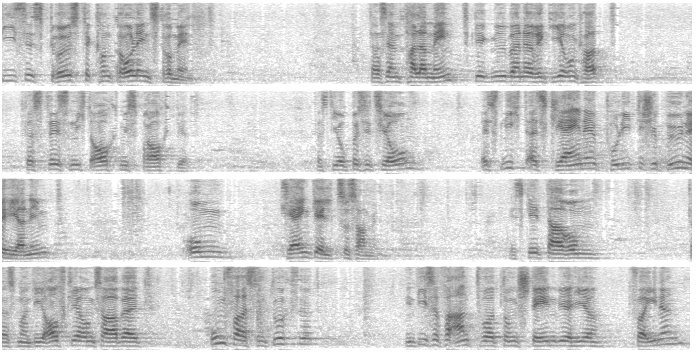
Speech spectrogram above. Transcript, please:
dieses größte Kontrollinstrument, das ein Parlament gegenüber einer Regierung hat, dass das nicht auch missbraucht wird. Dass die Opposition es nicht als kleine politische Bühne hernimmt, um Kleingeld zu sammeln. Es geht darum, dass man die Aufklärungsarbeit umfassend durchführt. In dieser Verantwortung stehen wir hier vor Ihnen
